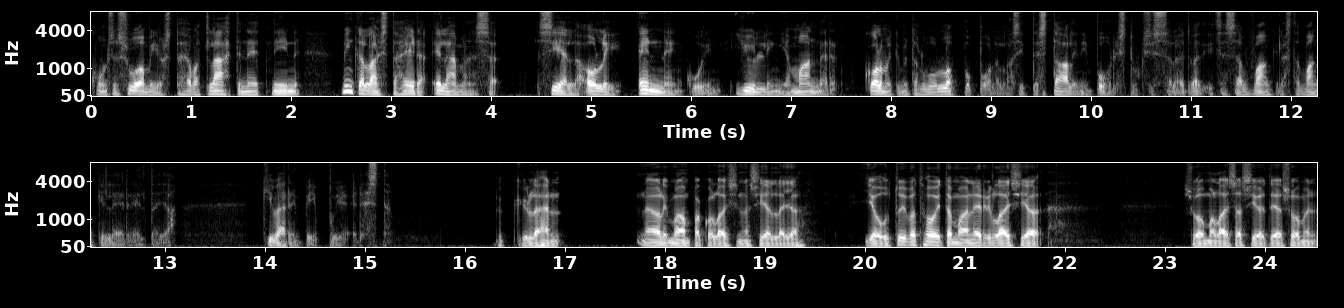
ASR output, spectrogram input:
kuin se Suomi, josta he ovat lähteneet, niin minkälaista heidän elämänsä siellä oli ennen kuin Jylling ja Manner 30-luvun loppupuolella sitten Stalinin puhdistuksissa löytyvät itsensä vankilasta vankileireiltä ja kivärinpiippujen edestä. No kyllähän nämä oli maanpakolaisina siellä ja joutuivat hoitamaan erilaisia suomalaisasioita ja Suomen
